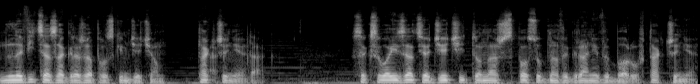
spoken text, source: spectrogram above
nie? Lewica zagraża polskim dzieciom, tak, czy nie? Tak. Seksualizacja dzieci to nasz sposób na wygranie wyborów, tak czy nie?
